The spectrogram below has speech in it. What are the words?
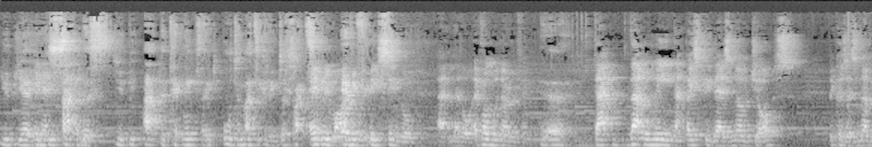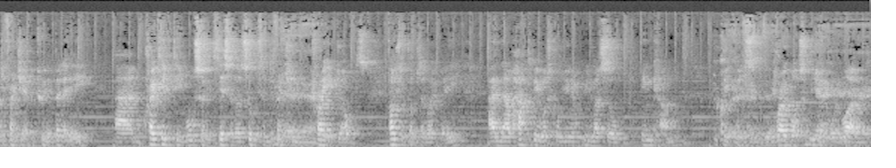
You'd, yeah, you'd be, at you'd be at the technique stage automatically, just practicing Everyone everything. would be single at level. Everyone would know everything. Yeah, that that will mean that basically there's no jobs because there's no differentiator between ability. Um, creativity will also exist, so there'll still be some differentiating Yeah, yeah. creative jobs. Functional jobs there won't be, and there'll have to be what's called universal income because the robots will be yeah, doing all the yeah, work,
